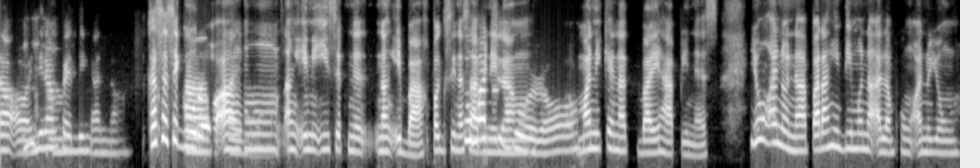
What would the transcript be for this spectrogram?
oo. Hindi naman Mm. puwedeng ano, Kasi siguro ah, ang ang iniisip ni ng iba 'pag sinasabi nilang siguro. Money cannot buy happiness, yung ano na, parang hindi mo na alam kung ano yung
